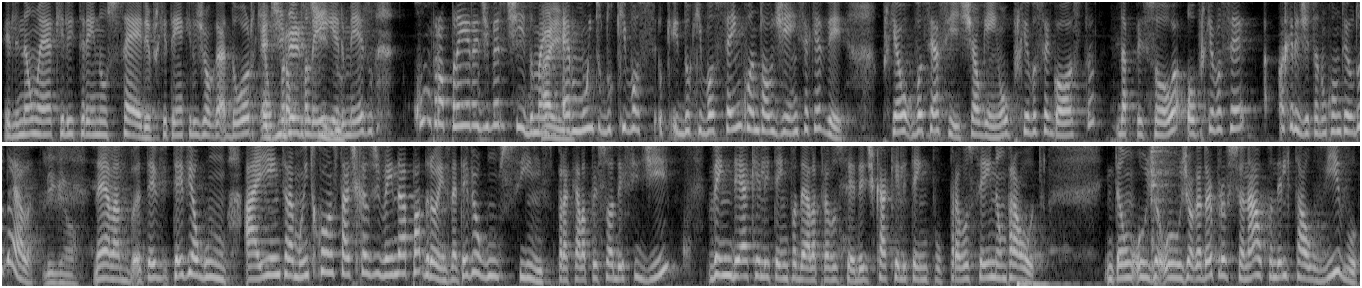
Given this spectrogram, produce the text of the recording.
Ele não é aquele treino sério, porque tem aquele jogador que É é, o pro player mesmo. Com pro player é divertido, mas Aí. é muito do que você, do que você enquanto audiência quer ver. Porque você assiste alguém ou porque você gosta da pessoa ou porque você acredita no conteúdo dela. Legal. Né, ela teve, teve algum. Aí entra muito com as táticas de venda padrões, né? Teve alguns sims para aquela pessoa decidir vender aquele tempo dela para você, dedicar aquele tempo para você e não para outra. Então, o, jo- o jogador profissional, quando ele tá ao vivo,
